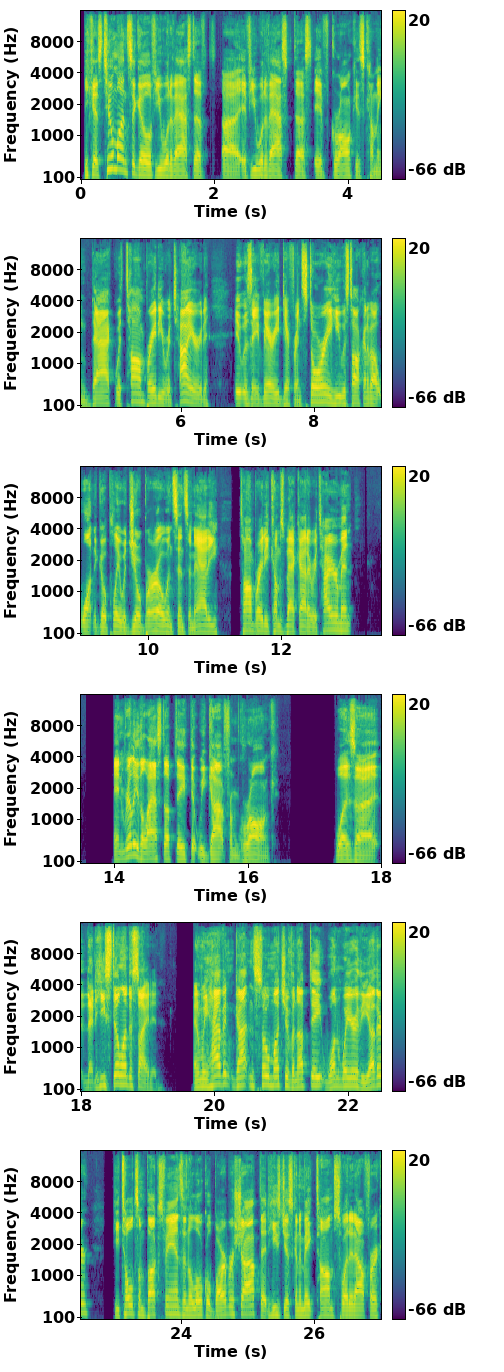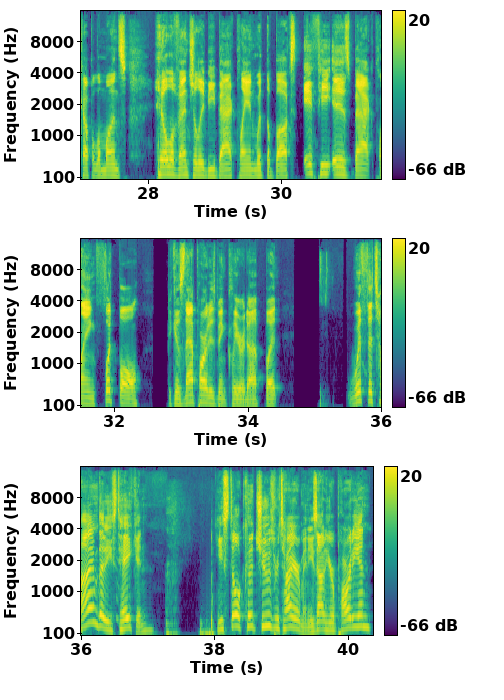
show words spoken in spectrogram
Because two months ago, if you would have asked us, uh, if you would have asked us if Gronk is coming back with Tom Brady retired, it was a very different story. He was talking about wanting to go play with Joe Burrow in Cincinnati. Tom Brady comes back out of retirement. And really, the last update that we got from Gronk was uh, that he's still undecided. And we haven't gotten so much of an update one way or the other. He told some Bucs fans in a local barber shop that he's just going to make Tom sweat it out for a couple of months. He'll eventually be back playing with the Bucs if he is back playing football, because that part has been cleared up. But with the time that he's taken, he still could choose retirement. He's out here partying.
